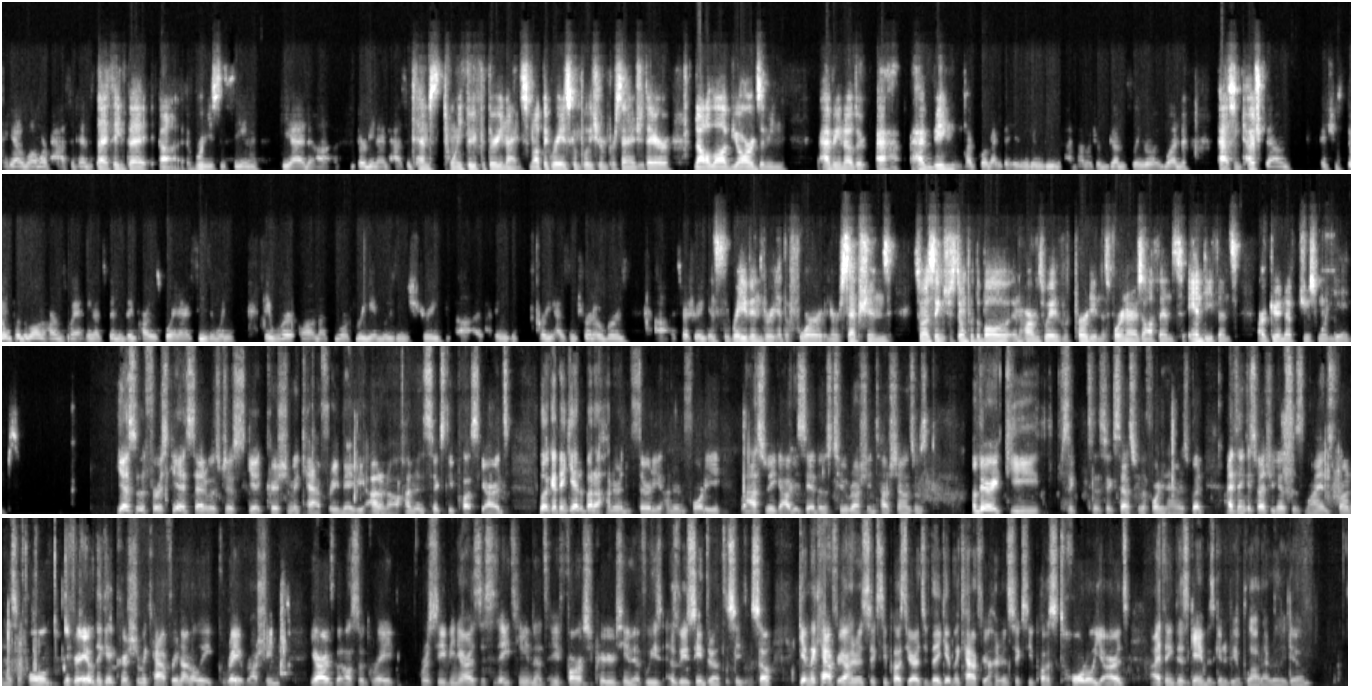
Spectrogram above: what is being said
he had a lot more pass attempts I think that uh, we're used to seeing. He had uh, 39 pass attempts, 23 for 39. So not the greatest completion percentage there. Not a lot of yards. I mean, having another uh, having a quarterback that isn't going to be that much of a gunslinger, like one passing touchdown. It's just don't put the ball in harm's way. I think that's been the big part of this 49ers season when they were on that more three game losing streak. Uh, I think Purdy has some turnovers, uh, especially against the Ravens, where he had the four interceptions. It's one of those things. Just don't put the ball in harm's way with Purdy, and this 49ers offense and defense are good enough to just win games. Yeah, so the first key I said was just get Christian McCaffrey, maybe, I don't know, 160 plus yards. Look, I think he had about 130, 140 last week. Obviously, had those two rushing touchdowns, was a very key to success for the 49ers. But I think, especially against this Lions front as a whole, if you're able to get Christian McCaffrey not only great rushing yards, but also great receiving yards, this is a team that's a far superior team as, we, as we've seen throughout the season. So get McCaffrey 160 plus yards. If they get McCaffrey 160 plus total yards, I think this game is going to be a blowout. I really do.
